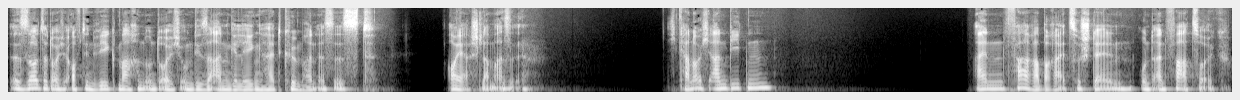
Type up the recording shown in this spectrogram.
solltet euch auf den Weg machen und euch um diese Angelegenheit kümmern. Es ist euer Schlamassel. Ich kann euch anbieten, einen Fahrer bereitzustellen und ein Fahrzeug,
